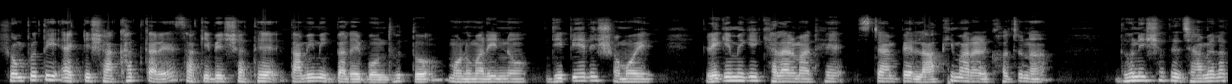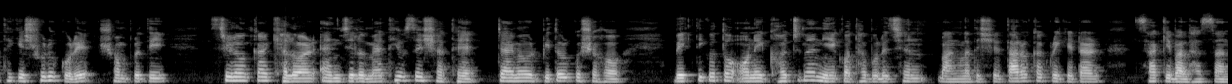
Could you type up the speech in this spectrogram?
সম্প্রতি একটি সাক্ষাৎকারে সাকিবের সাথে তামিম ইকবালের বন্ধুত্ব, মনোমালিন্য, ডিপিএলের সময় রেগেমেগে খেলার মাঠে স্ট্যাম্পে লাথি মারার ঘটনা, ধোনির সাথে ঝামেলা থেকে শুরু করে সম্প্রতি শ্রীলঙ্কার খেলোয়াড় অ্যাঞ্জেলো ম্যাথিউসের সাথে টাইম আউট বিতর্কসহ ব্যক্তিগত অনেক ঘটনা নিয়ে কথা বলেছেন বাংলাদেশের তারকা ক্রিকেটার সাকিব আল হাসান।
